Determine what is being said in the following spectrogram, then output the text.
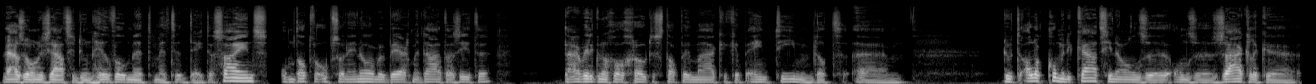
Wij als organisatie doen heel veel met, met data science, omdat we op zo'n enorme berg met data zitten daar wil ik nog wel grote stappen in maken. Ik heb één team dat uh, doet alle communicatie naar onze, onze zakelijke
